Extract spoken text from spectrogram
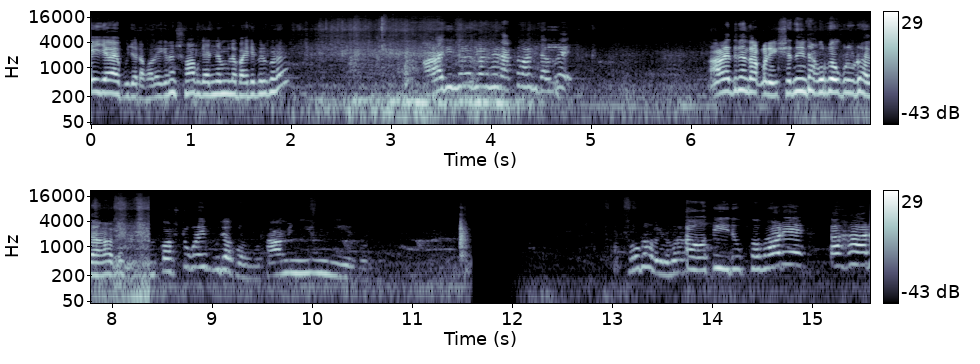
এই জায়গায় পূজাটা করি এখানে সব গ্যাঞ্জামগুলো বাইরে বের করে। আড়াই দিন ধরে এখানে রাখতে পারবি তারপরে আড়াই দিনের দরকার নেই সেদিন ঠাকুরকে উপরে উঠে দেওয়া হবে। কষ্ট করেই পূজা করব তাও আমি নিয়ম নিয়ে করব। না, অতি দুঃখ ভরে তাহার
